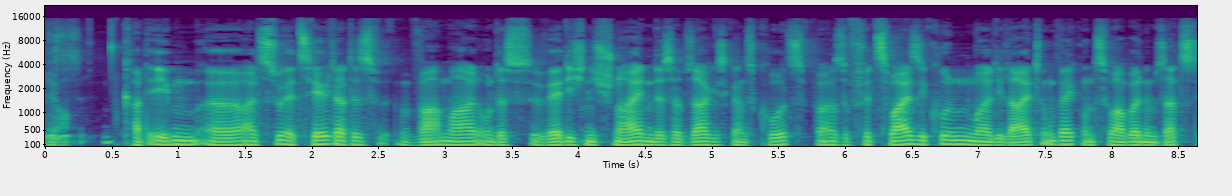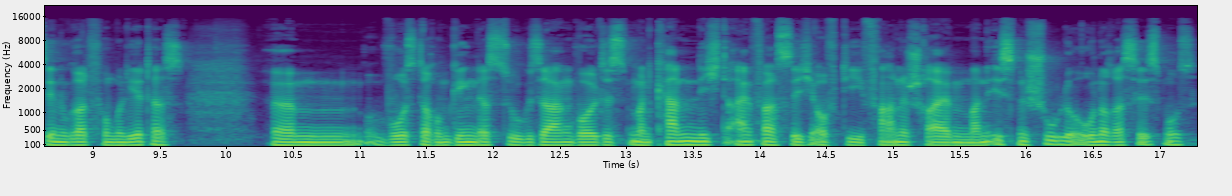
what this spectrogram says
Ja. Gerade eben, äh, als du erzählt hattest, war mal, und das werde ich nicht schneiden, deshalb sage ich es ganz kurz, war so für zwei Sekunden mal die Leitung weg, und zwar bei dem Satz, den du gerade formuliert hast, ähm, wo es darum ging, dass du sagen wolltest, man kann nicht einfach sich auf die Fahne schreiben, man ist eine Schule ohne Rassismus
